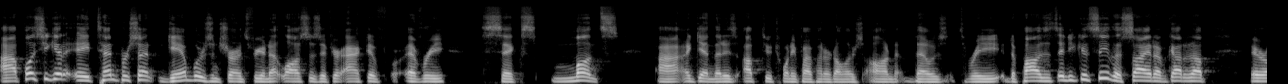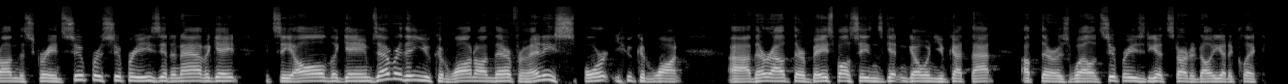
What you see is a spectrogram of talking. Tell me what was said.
uh, plus you get a 10% gambler's insurance for your net losses if you're active every six months uh, again, that is up to $2,500 on those three deposits. And you can see the site. I've got it up here on the screen. Super, super easy to navigate. You can see all the games, everything you could want on there from any sport you could want. Uh, they're out there. Baseball season's getting going. You've got that up there as well. It's super easy to get started. All you got to click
